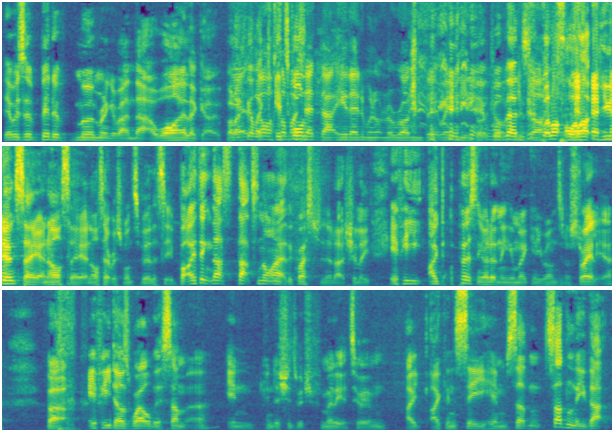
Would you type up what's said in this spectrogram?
there was a bit of murmuring around that a while ago, but I Yeah, feel like last it's time one. I said that, he then went on a run but when he got well, then, from the side. well, I- well, I- you don't say it, and I'll say it, and I'll take responsibility. But I think that's that's not out of the question. That actually, if he, I, personally, I don't think he'll make any runs in Australia. But if he does well this summer in conditions which are familiar to him, I, I can see him sudden, suddenly that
